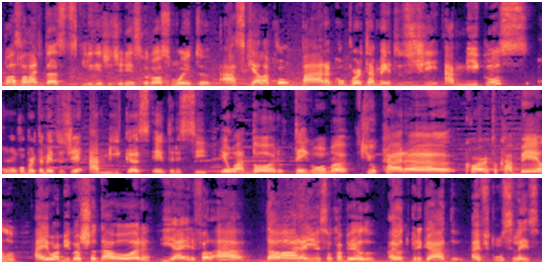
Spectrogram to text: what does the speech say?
Posso falar das linhas de tirinhas que eu gosto muito? As que ela compara comportamentos de amigos com comportamentos de amigas entre si. Eu adoro. Tem uma que o cara corta o cabelo, aí o amigo achou da hora, e aí ele fala: Ah, da hora aí o seu cabelo. Aí outro, obrigado. Aí fica um silêncio.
